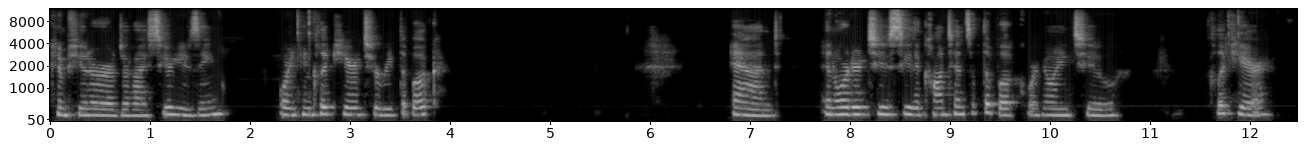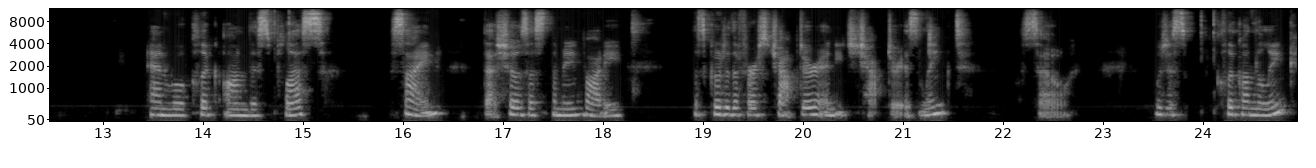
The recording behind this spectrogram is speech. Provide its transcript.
computer or device you're using, or you can click here to read the book. And in order to see the contents of the book, we're going to click here and we'll click on this plus sign that shows us the main body. Let's go to the first chapter and each chapter is linked. So we'll just click on the link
